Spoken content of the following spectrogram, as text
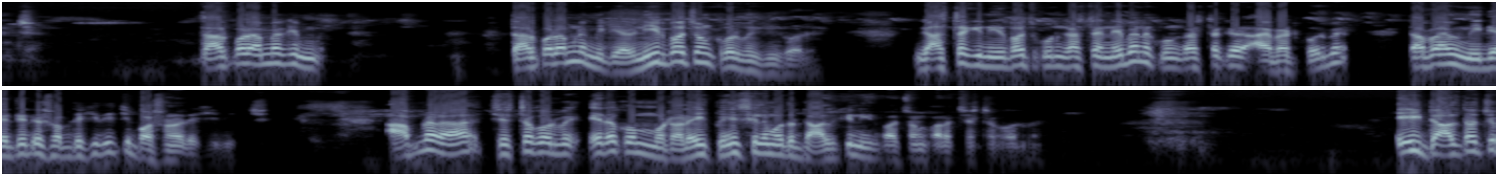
আচ্ছা। তারপরে আমাকে, তারপর আপনি মিডিয়া নির্বাচন করবেন কি করে? গাছটাকে নির্বাচন, কোন গাছটা নেবে না, কোন গাছটাকে অ্যাভয়েড করবে, তারপর আমি মিডিয়া টেটে সব দেখিয়ে দিচ্ছি, বসানো দেখিয়ে দিচ্ছি। আপনারা চেষ্টা করবেন এরকম মোটার এই পেন্সিলের মতো ডালকে নির্বাচন করার চেষ্টা করবেন। এই ডালটা হচ্ছে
